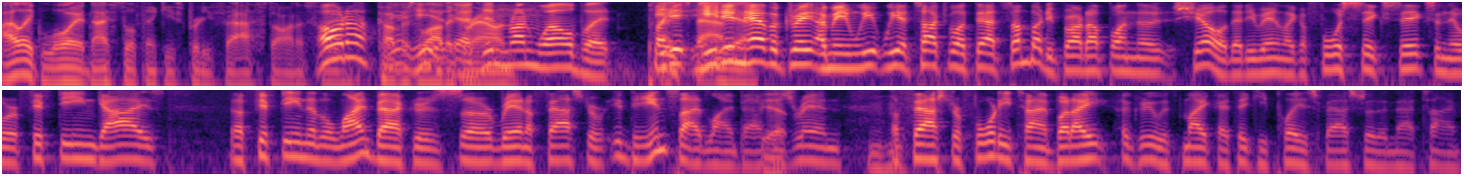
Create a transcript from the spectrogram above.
I like Lloyd, and I still think he's pretty fast. Honestly, oh no, covers yeah, a lot is. of yeah, ground. didn't run well, but plays he, fast. he didn't have a great. I mean, we, we had talked about that. Somebody brought up on the show that he ran like a four six six, and there were fifteen guys. Uh, 15 of the linebackers uh, ran a faster. The inside linebackers Yep. ran Mm-hmm. a faster 40 time, but I agree with Mike. I think he plays faster than that time.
